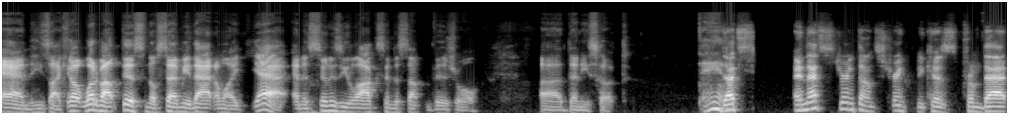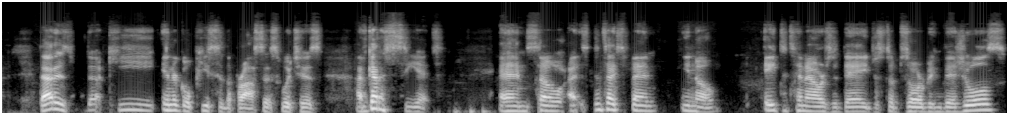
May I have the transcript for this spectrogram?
and he's like, "Oh, what about this?" And they'll send me that. I'm like, "Yeah." And as soon as he locks into something visual, uh, then he's hooked. Damn. that's and that's strength on strength because from that that is the key integral piece of the process which is i've got to see it and so uh, since i spent you know eight to ten hours a day just absorbing visuals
